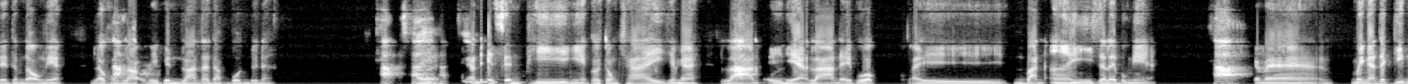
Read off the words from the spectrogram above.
ในทำนองเนี้ยแล้วของค่ะเรานี่เป็นร้านระดับบนด้วยนะ ค่ะ ใช่ค่ะร้าน S&P เงี้ยก็ต้องใช้ใช่ไหมร้านไอ้เนี้ยร้านไอ้พวกไอ้บ้านไอซ์อะไรพวกเนี้ย ค่ะ ใช่ไหมไม่งั้นจะกิน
